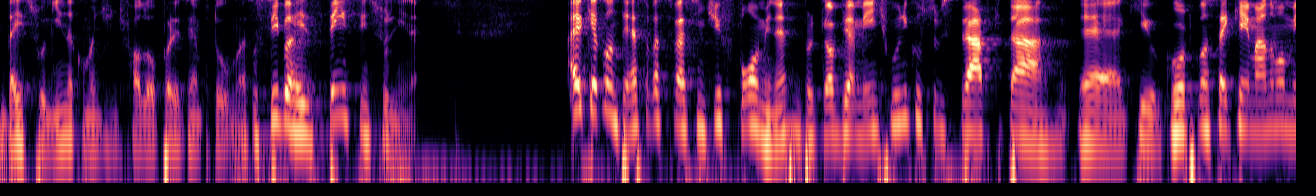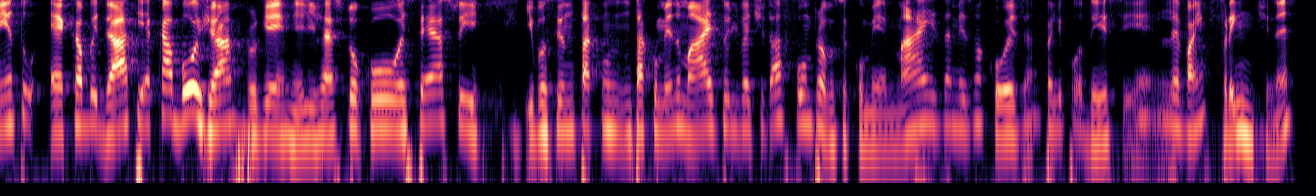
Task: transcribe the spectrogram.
Da insulina, como a gente falou, por exemplo, uma possível resistência à insulina. Aí o que acontece? Você vai sentir fome, né? Porque, obviamente, o único substrato que, tá, é, que o corpo consegue queimar no momento é carboidrato e acabou já, porque ele já estocou o excesso e, e você não está não tá comendo mais, então ele vai te dar fome para você comer mais da mesma coisa para ele poder se levar em frente, né?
